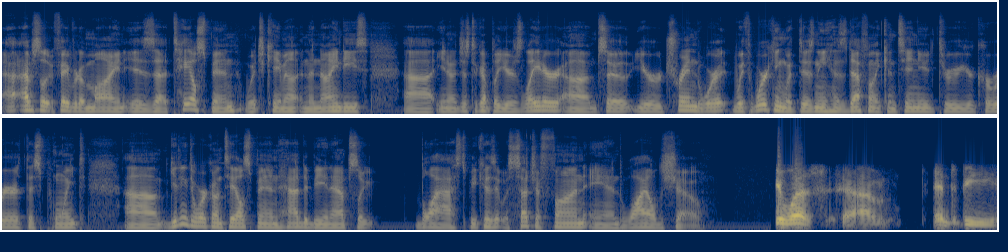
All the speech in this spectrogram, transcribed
absolute favorite of mine is uh, tailspin which came out in the 90s uh, you know just a couple of years later um, so your trend wor- with working with disney has definitely continued through your career at this point um, getting to work on tailspin had to be an absolute blast because it was such a fun and wild show it was. Um, and to be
